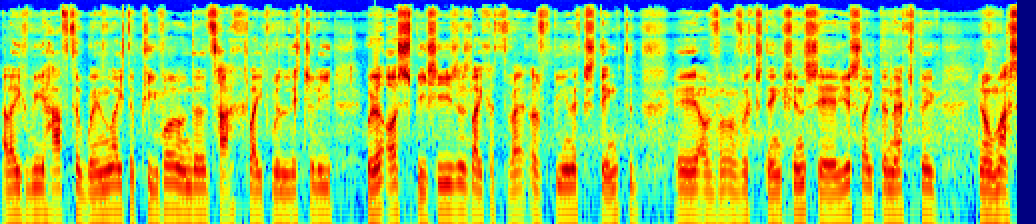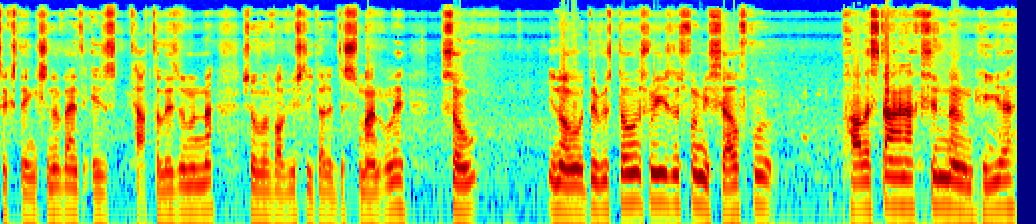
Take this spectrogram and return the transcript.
I like we have to win. Like the people are under attack. Like we're literally we're our species is like a threat of being extincted uh, of, of extinction. Serious. Like the next big you know mass extinction event is capitalism and that. So we've obviously got to dismantle it. So you know there was those reasons for myself but Palestine action now I'm here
